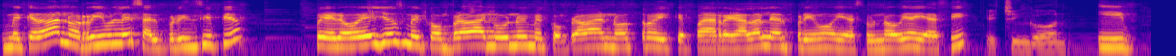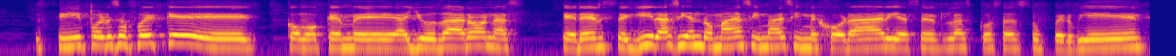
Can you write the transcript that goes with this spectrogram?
me quedaban horribles al principio, pero ellos me compraban uno y me compraban otro y que para regalarle al primo y a su novia y así. Qué chingón. Y sí, por eso fue que como que me ayudaron a querer seguir haciendo más y más y mejorar y hacer las cosas súper bien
